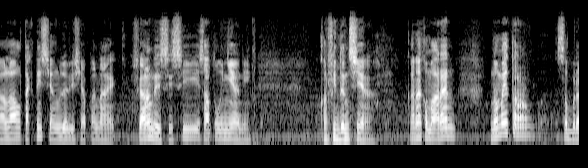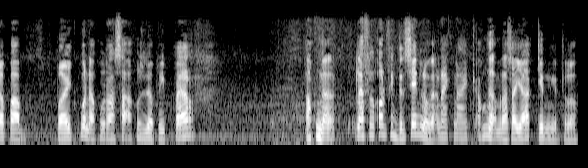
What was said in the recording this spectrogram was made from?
Hal-hal teknis yang sudah disiapkan naik. Sekarang dari sisi satunya nih confidence-nya. Karena kemarin no matter seberapa baik pun aku rasa aku sudah prepare aku nggak level confidence-nya ini loh nggak naik-naik. Aku nggak merasa yakin gitu loh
